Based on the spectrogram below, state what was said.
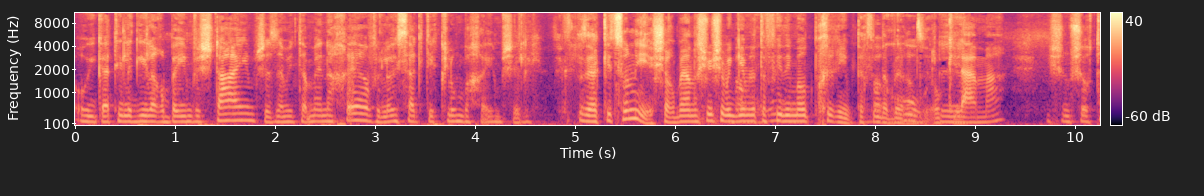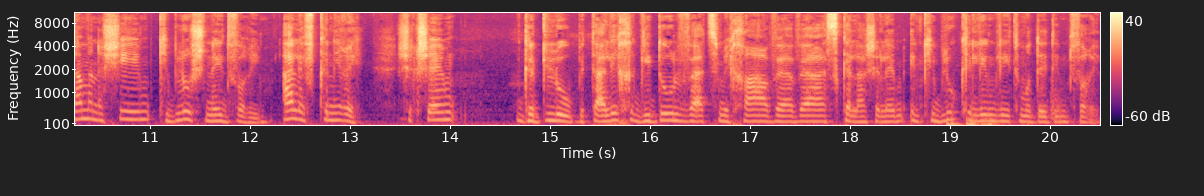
או הגעתי לגיל 42, שזה מתאמן אחר, ולא השגתי כלום בחיים שלי. זה הקיצוני, יש הרבה אנשים שמגיעים לתפקידים מאוד בכירים, תכף נדבר על זה. ברור, אוקיי. למה? משום שאותם אנשים קיבלו שני דברים. א', כנראה, שכשהם גדלו בתהליך הגידול והצמיחה וה, וההשכלה שלהם, הם קיבלו כלים להתמודד עם דברים.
